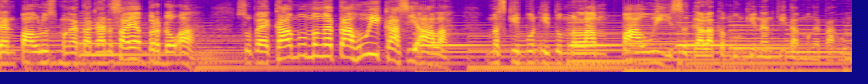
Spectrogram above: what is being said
Dan Paulus mengatakan, saya berdoa supaya kamu mengetahui kasih Allah, meskipun itu melampaui segala kemungkinan kita mengetahui.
